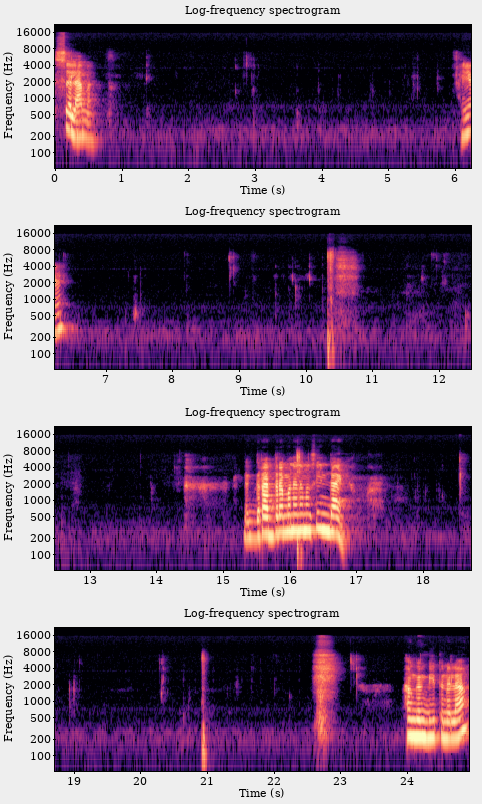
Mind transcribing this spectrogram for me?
Salamat. Ayan. Nagdradrama na naman si Inday. Hanggang dito na lang.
